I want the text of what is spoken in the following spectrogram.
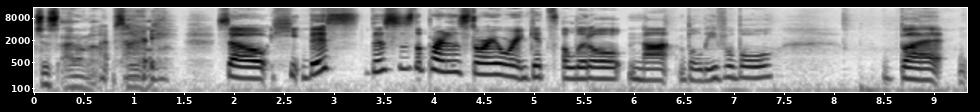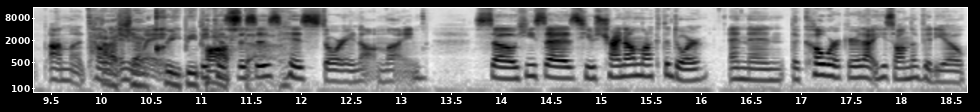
just I don't know. I'm sorry. So he this this is the part of the story where it gets a little not believable, but I'm gonna tell it anyway creepy because this is his story, not mine. So he says he was trying to unlock the door, and then the coworker that he saw in the video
